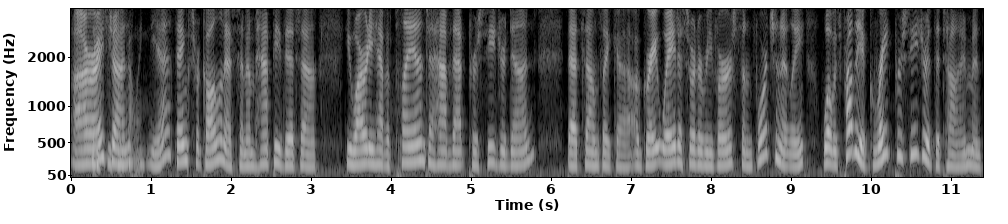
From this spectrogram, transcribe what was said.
All right, you for John. Yeah, thanks for calling us, and I'm happy that uh, you already have a plan to have that procedure done. That sounds like a, a great way to sort of reverse, unfortunately, what was probably a great procedure at the time. And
